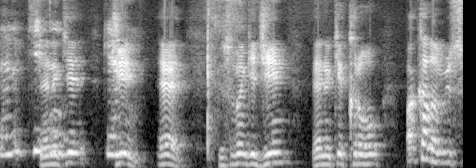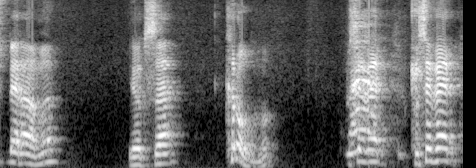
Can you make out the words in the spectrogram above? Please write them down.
Benimki Seninki bu. Jin. Evet. Yusuf'unki Jin. Benimki Crow. Bakalım Yusuf Bera mı? Yoksa Crow mu? Bu sefer bu sefer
